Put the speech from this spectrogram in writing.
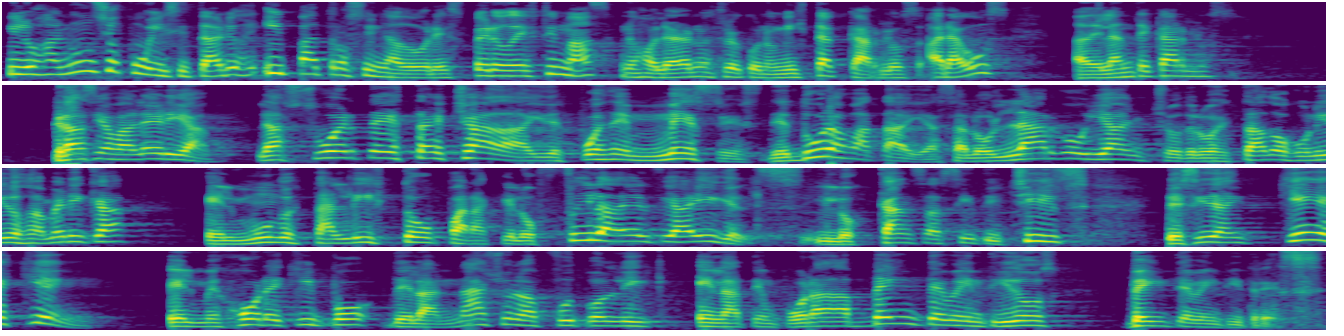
y los anuncios publicitarios y patrocinadores. Pero de esto y más nos hablará nuestro economista Carlos Araúz. Adelante, Carlos. Gracias, Valeria. La suerte está echada y después de meses de duras batallas a lo largo y ancho de los Estados Unidos de América, el mundo está listo para que los Philadelphia Eagles y los Kansas City Chiefs decidan quién es quién, el mejor equipo de la National Football League en la temporada 2022-2023.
